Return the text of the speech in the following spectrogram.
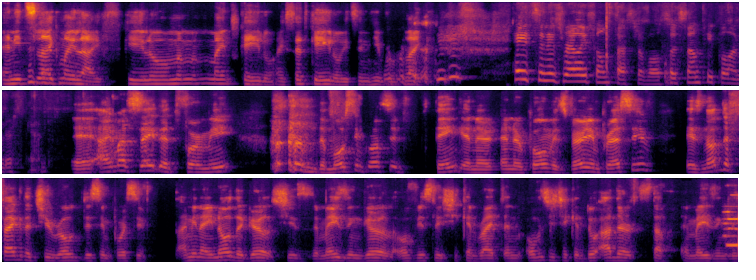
And it's like my life. Kilo, my, kilo. I said kilo, it's in Hebrew, like. Hey, it's an Israeli film festival, so some people understand. Uh, I must say that for me, the most impressive thing, and her, and her poem is very impressive, is not the fact that she wrote this impressive. I mean, I know the girl, she's an amazing girl. Obviously, she can write, and obviously, she can do other stuff amazingly.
